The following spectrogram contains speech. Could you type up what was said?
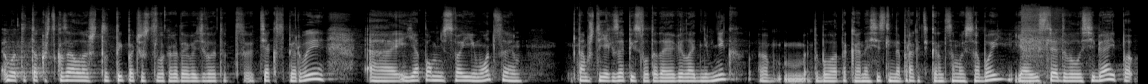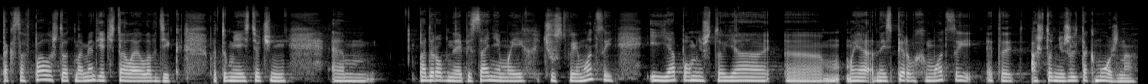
Вот ты только сказала, что ты почувствовала, когда я видела этот текст впервые. Э, я помню свои эмоции – потому что я их записывала тогда, я вела дневник, эм, это была такая насильственная практика над самой собой, я исследовала себя, и так совпало, что в этот момент я читала I Love Dick. Поэтому у меня есть очень эм, подробное описание моих чувств и эмоций, и я помню, что я, э, моя одна из первых эмоций — это «а что, неужели так можно?»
